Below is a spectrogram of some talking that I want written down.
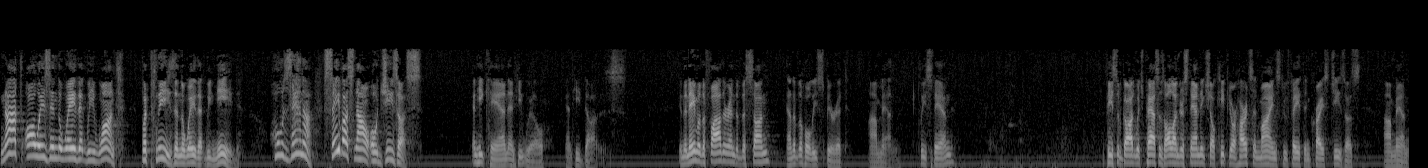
not always in the way that we want, but please in the way that we need. Hosanna! Save us now, O Jesus! And He can, and He will, and He does. In the name of the Father, and of the Son, and of the Holy Spirit, Amen. Please stand. Peace of God, which passes all understanding, shall keep your hearts and minds through faith in Christ Jesus. Amen.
